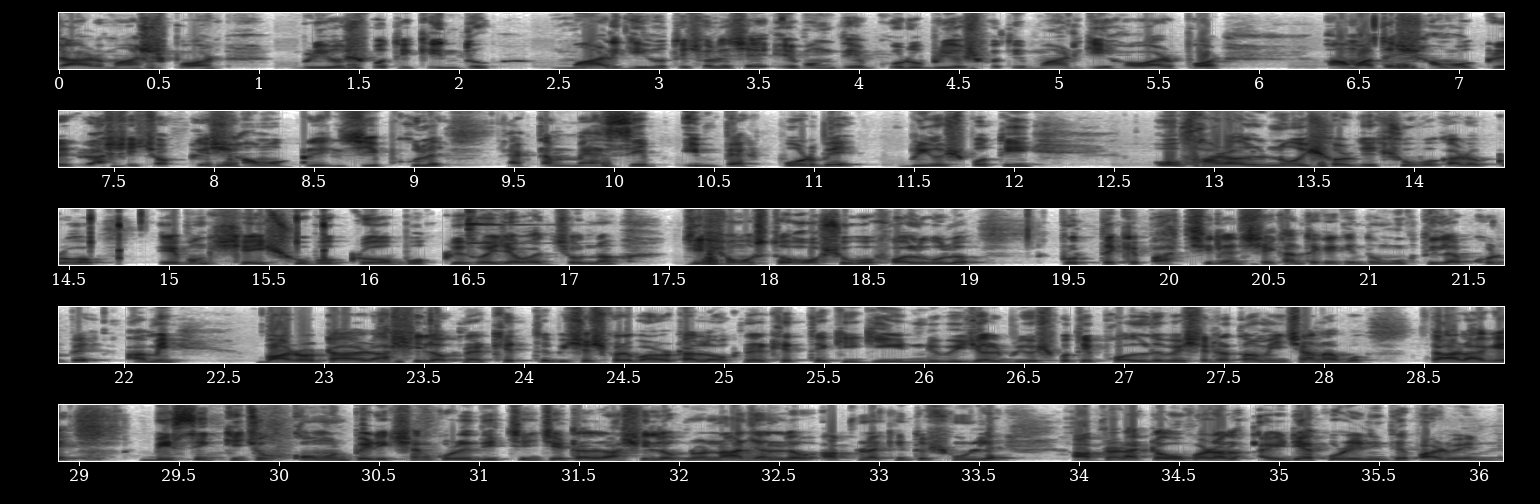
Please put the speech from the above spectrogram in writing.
চার মাস পর বৃহস্পতি কিন্তু মার্গী হতে চলেছে এবং দেবগুরু বৃহস্পতি মার্গী হওয়ার পর আমাদের সামগ্রিক রাশিচক্রের সামগ্রিক জীবকুলে একটা ম্যাসিভ ইম্প্যাক্ট পড়বে। বৃহস্পতি ওভারঅল নৈসর্গিক শুভকারক গ্রহ এবং সেই শুভ গ্রহ বক্রী হয়ে যাওয়ার জন্য যে সমস্ত অশুভ ফলগুলো প্রত্যেকে পাচ্ছিলেন, সেখান থেকে কিন্তু মুক্তি লাভ করবে। আমি বারোটা রাশি লগ্নের ক্ষেত্রে, বিশেষ করে বারোটা লগ্নের ক্ষেত্রে কী কী ইন্ডিভিজুয়াল বৃহস্পতি ফল দেবে সেটা তো আমি জানাব। তার আগে বেসিক কিছু কমন প্রেডিকশন করে দিচ্ছি, যেটা রাশি লগ্ন না জানলেও আপনারা কিন্তু শুনলে আপনারা একটা ওভারঅল আইডিয়া করে নিতে পারবেন।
